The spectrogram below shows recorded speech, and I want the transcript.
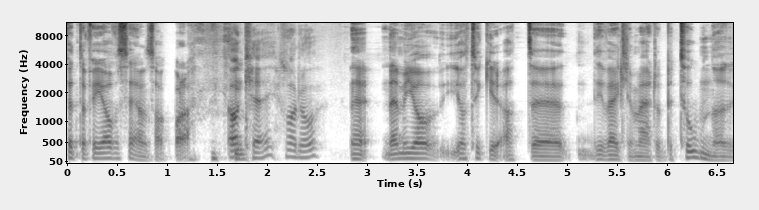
Vänta, för jag vill säga en sak bara. Okej, okay, vadå? Nej, men jag, jag tycker att eh, det är verkligen värt att betona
